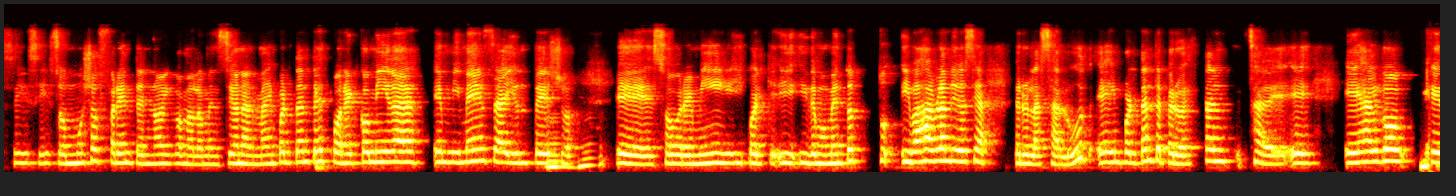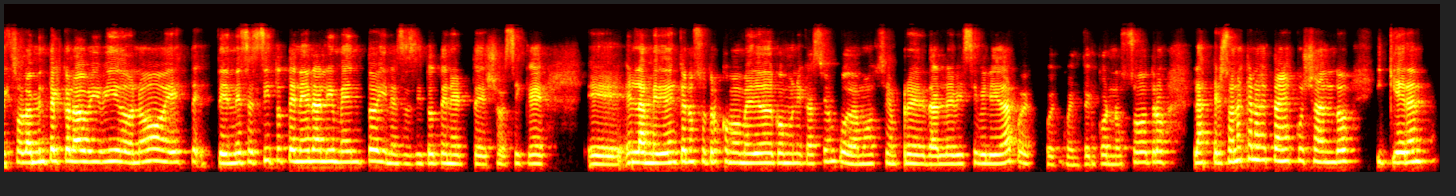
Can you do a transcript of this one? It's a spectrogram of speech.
Sí, sí, son muchos frentes, ¿no? Y como lo mencionan, más importante es poner comida en mi mesa y un techo uh -huh. eh, sobre mí y, cualquier, y, y, de momento tú ibas hablando y yo decía, pero la salud es importante, pero es tan, ¿sabes? Eh, es algo que solamente el que lo ha vivido, ¿no? Este, te necesito tener alimento y necesito tener techo, así que eh, en la medida en que nosotros como medio de comunicación podamos siempre darle visibilidad, pues, pues cuenten con nosotros. Las personas que nos están escuchando y quieran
